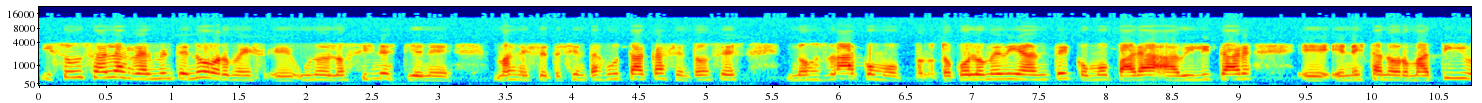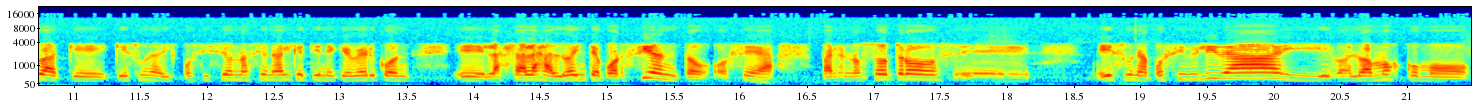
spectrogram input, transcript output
y son salas realmente enormes. Eh, uno de los cines tiene más de 700 butacas, entonces nos da como protocolo mediante como para habilitar eh, en esta normativa, que, es una disposición nacional que tiene que ver con eh, las salas al 20%, o sea, para nosotros es una posibilidad y evaluamos como,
